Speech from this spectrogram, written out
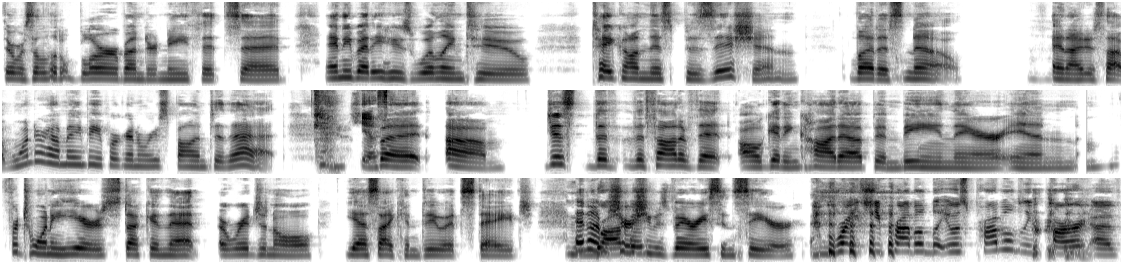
there was a little blurb underneath that said, Anybody who's willing to take on this position, let us know. Mm-hmm. And I just thought, wonder how many people are going to respond to that. yes. But um, just the the thought of that all getting caught up and being there in for 20 years stuck in that original yes i can do it stage and i'm Robyn, sure she was very sincere right she probably it was probably part of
